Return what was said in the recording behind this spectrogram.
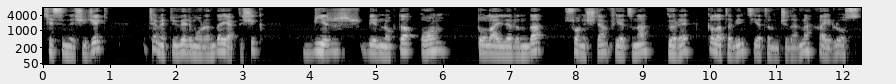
kesinleşecek. Temettü verim oranı da yaklaşık 1 1.10 dolaylarında son işlem fiyatına göre Galata Wind yatırımcılarına hayırlı olsun.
